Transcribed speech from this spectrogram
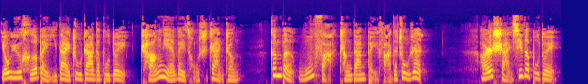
由于河北一带驻扎的部队常年未从事战争，根本无法承担北伐的重任。而陕西的部队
